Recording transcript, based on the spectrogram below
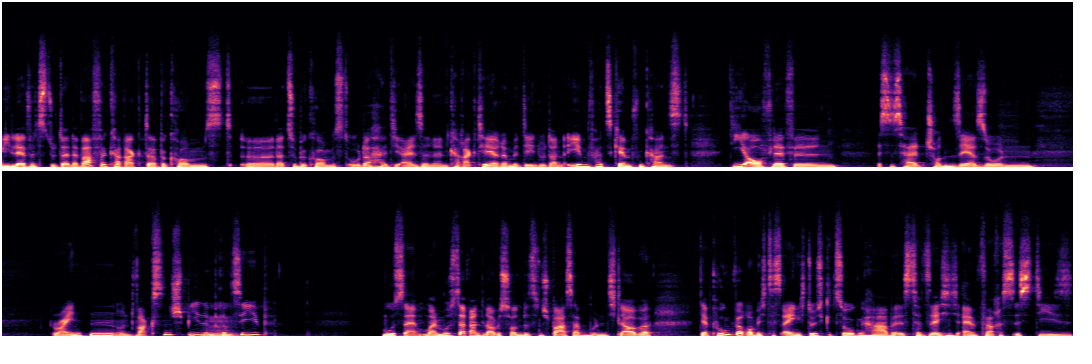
wie levelst du deine Waffe-Charakter bekommst, äh, dazu bekommst oder halt die einzelnen Charaktere, mit denen du dann ebenfalls kämpfen kannst, die aufleveln. Es ist halt schon sehr so ein Grinden- und Wachsen-Spiel im mhm. Prinzip muss, man muss daran, glaube ich, schon ein bisschen Spaß haben. Und ich glaube, der Punkt, warum ich das eigentlich durchgezogen habe, ist tatsächlich einfach, es ist die,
